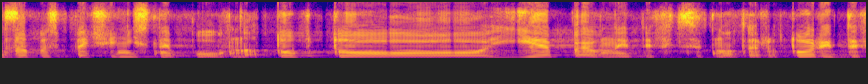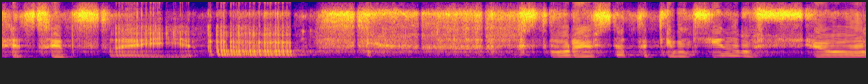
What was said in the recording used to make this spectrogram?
Забезпеченість не повна, тобто є певний дефіцит на території. Дефіцит цей е, створився таким чином, що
